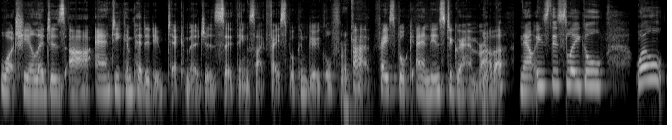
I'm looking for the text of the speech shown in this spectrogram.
what she alleges are anti-competitive tech mergers, so things like Facebook and Google, for, okay. uh, Facebook and Instagram, rather. Yep. Now, is this legal? Well,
